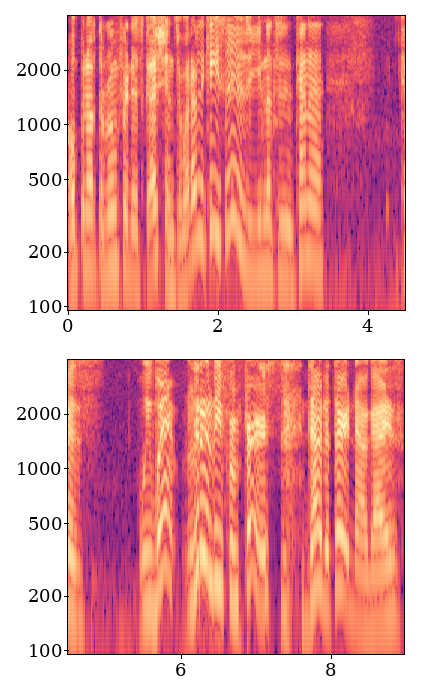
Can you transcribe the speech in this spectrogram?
open up the room for discussions or whatever the case is, you know, to kind of, because we went literally from first down to third now, guys.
